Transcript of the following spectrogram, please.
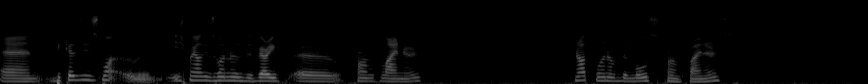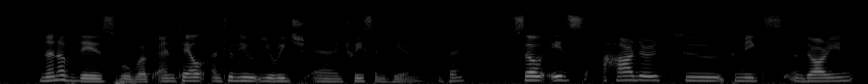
And because he's one, uh, Ishmael is one of the very uh, frontliners, not one of the most frontliners. None of this will work until until you you reach uh, Tristan here. Okay, so it's harder to to mix Dorian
